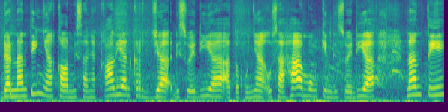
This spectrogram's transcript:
Dan nantinya kalau misalnya kalian kerja di Swedia atau punya usaha mungkin di Swedia nanti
